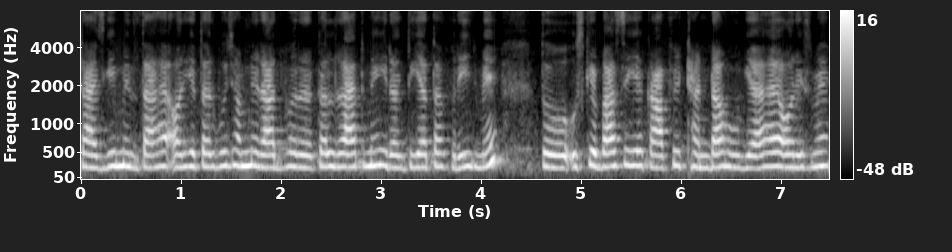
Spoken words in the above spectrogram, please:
ताजगी मिलता है और ये तरबूज हमने रात भर, कल रात में ही रख दिया था फ्रिज में। तो उसके बाद से ये काफ़ी ठंडा हो गया है और इसमें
